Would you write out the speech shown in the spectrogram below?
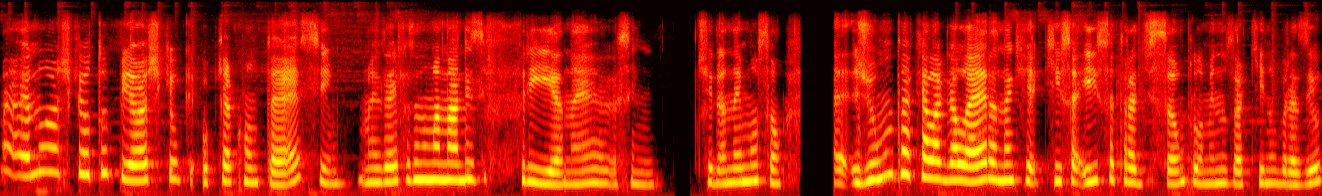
Ah, eu não acho que é utopia, eu acho que o, que o que acontece, mas aí fazendo uma análise fria, né? Assim, tirando a emoção. É, junta aquela galera, né? Que, que isso, é, isso é tradição, pelo menos aqui no Brasil.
